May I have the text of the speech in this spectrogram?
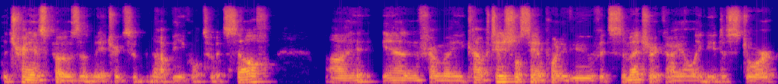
the transpose of the matrix would not be equal to itself. Uh, and from a computational standpoint of view, if it's symmetric, I only need to store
